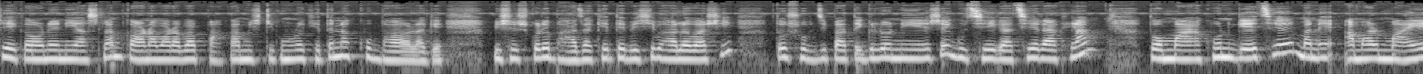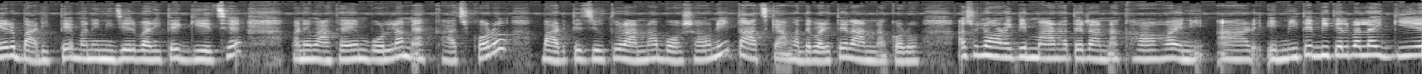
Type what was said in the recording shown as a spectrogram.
সেই কারণে নিয়ে আসলাম। কারণ আমার আবার পাকা মিষ্টি কুমড়ো খেতে না খুব ভালো লাগে। বিশেষ করে ভাজা খেতে বেশি ভালোবাসি। তো সবজি পাতিগুলো নিয়ে এসে গুছিয়ে গাছিয়ে রাখলাম। তো মা এখন গিয়েছে মানে আমার মায়ের বাড়িতে মানে নিজের বাড়িতে গিয়েছে। মানে মাকে আমি বললাম, এক কাজ করো, বাড়িতে যেহেতু রান্না বসাওনি তো আজকে আমাদের বাড়িতে রান্না করো। আসলে অনেকদিন মার হাতে রান্না খাওয়া হয়নি। আর এমনিতে বিকেলবেলায় গিয়ে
